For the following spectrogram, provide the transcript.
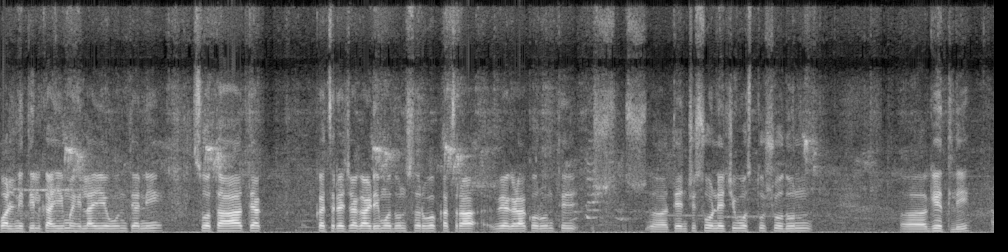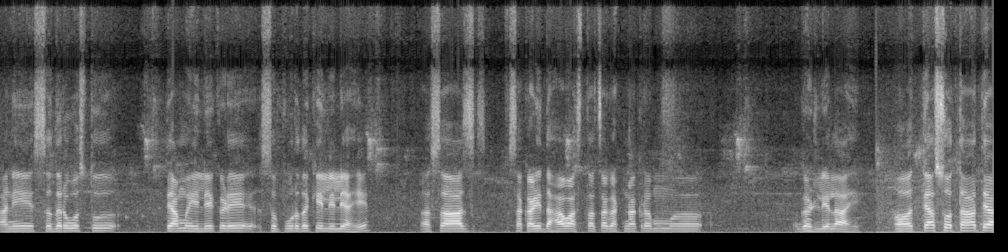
कॉलनीतील काही महिला येऊन त्यांनी स्वतः त्या कचऱ्याच्या गाडीमधून सर्व कचरा वेगळा करून ते श- त्यांची सोन्याची वस्तू शोधून घेतली आणि सदर वस्तू त्या महिलेकडे सुपूर्द केलेली आहे. असा आज सकाळी दहा वाजताचा घटनाक्रम घडलेला आहे. त्या स्वतः त्या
